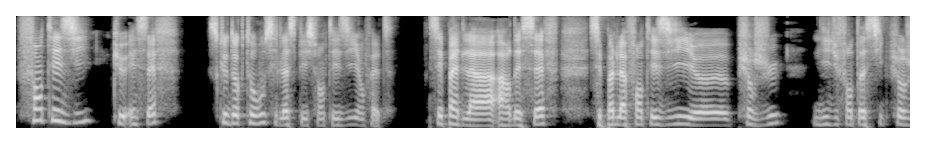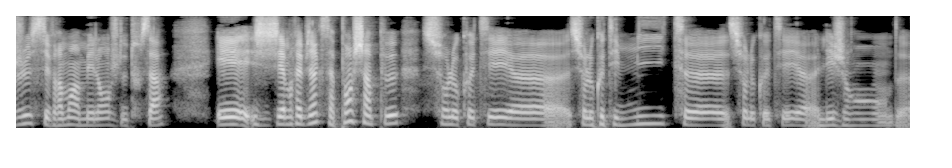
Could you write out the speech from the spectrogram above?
fantasy que SF. Parce que Doctor Who, c'est de la space fantasy, en fait. C'est pas de la hard SF, c'est pas de la fantasy euh, pur jus, ni du fantastique pur jus, c'est vraiment un mélange de tout ça. Et j'aimerais bien que ça penche un peu sur le côté, euh, sur le côté mythe, euh, sur le côté euh, légende.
